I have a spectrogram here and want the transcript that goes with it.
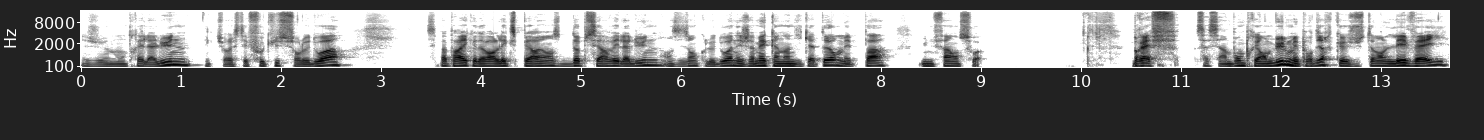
je montrais la lune et que tu restais focus sur le doigt. C'est pas pareil que d'avoir l'expérience d'observer la lune en se disant que le doigt n'est jamais qu'un indicateur mais pas une fin en soi. Bref, ça c'est un bon préambule, mais pour dire que justement l'éveil,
